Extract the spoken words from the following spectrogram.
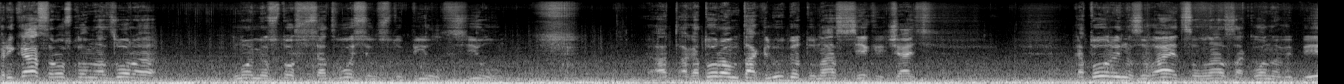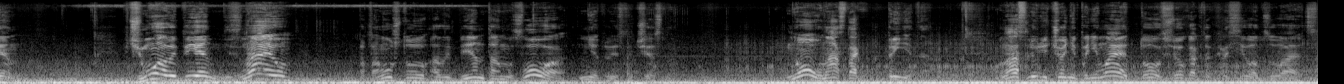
приказ Роскомнадзора номер 168 вступил в силу, о, котором так любят у нас все кричать, который называется у нас закон о VPN. Почему о VPN, не знаю, потому что о VPN там слова нету, если честно. Но у нас так принято. У нас люди что не понимают, то все как-то красиво обзываются.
